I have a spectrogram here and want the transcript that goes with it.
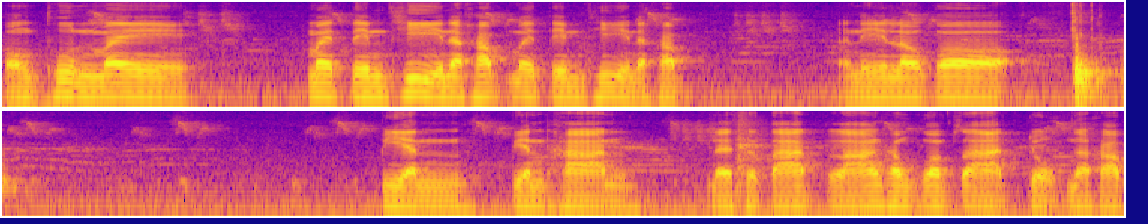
ของทุ่นไม่ไม่เต็มที่นะครับ ไม่เต็มที่นะครับ อันนี้เราก็เปลี่ยนเปลี่ยนทาน และสตาร์ทล้างทำความสะอาดจบนะครับ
